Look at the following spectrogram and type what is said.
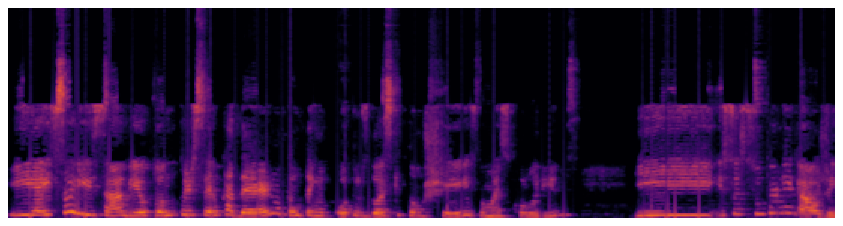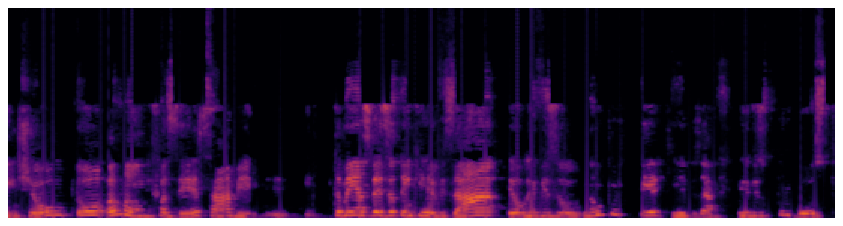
E é isso aí, sabe? Eu tô no terceiro caderno, então tenho outros dois que estão cheios, estão mais coloridos. E isso é super legal, gente. Eu tô amando fazer, sabe? Também, às vezes, eu tenho que revisar. Eu reviso, não por ter que revisar, eu reviso por gosto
